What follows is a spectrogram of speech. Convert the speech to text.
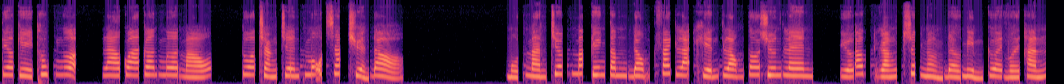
Tiêu kỳ thúc ngựa, lao qua cơn mưa máu, tua trắng trên mũ sắt chuyển đỏ. Một màn trước mắt kinh tâm động phách lại khiến lòng tôi run lên, yếu ớt gắng sức ngẩng đầu mỉm cười với hắn.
